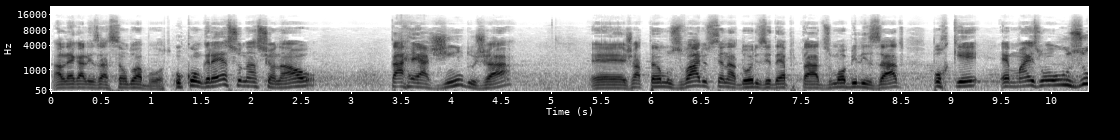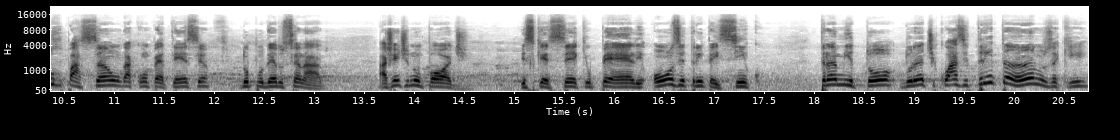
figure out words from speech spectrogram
a legalização do aborto. O Congresso Nacional está reagindo já é, já estamos vários senadores e deputados mobilizados, porque é mais uma usurpação da competência do poder do Senado. A gente não pode esquecer que o PL 1135 tramitou durante quase 30 anos aqui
